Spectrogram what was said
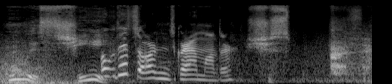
Who is she? Oh, that's Arden's grandmother. She's perfect.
